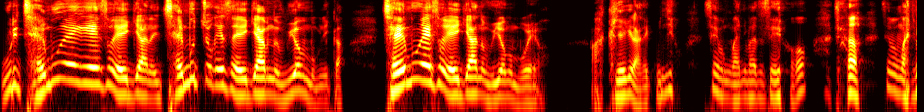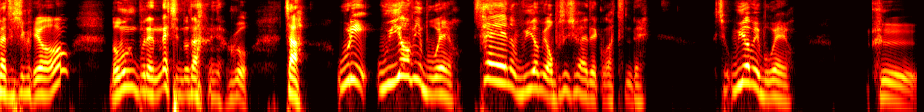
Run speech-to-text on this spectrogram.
우리 재무회계에서 얘기하는 재무 쪽에서 얘기하는 위험은 뭡니까? 재무에서 얘기하는 위험은 뭐예요? 아 그 얘기를 안 했군요. 새해 복 많이 받으세요. 자 새해 복 많이 받으시고요. 너무 흥분했네 진도 나가냐고. 자 우리 위험이 뭐예요? 새해에는 위험이 없으셔야 될 것 같은데? 위험이 뭐예요? 그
